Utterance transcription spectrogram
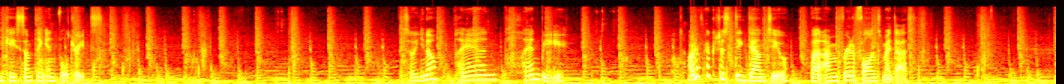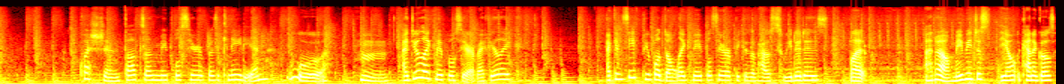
in case something infiltrates. So, you know, plan, plan B. I wonder if I could just dig down too, but I'm afraid of falling to my death. Question, thoughts on maple syrup as a Canadian? Ooh, hmm. I do like maple syrup. I feel like I can see if people don't like maple syrup because of how sweet it is, but I don't know, maybe just, you know, it kind of goes.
